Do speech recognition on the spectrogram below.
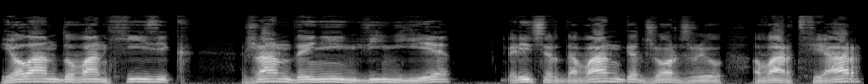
Йоланду Ван Хизик, Жан-Дени Винье, Ричарда Ванга, Джорджию Вартфиар,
